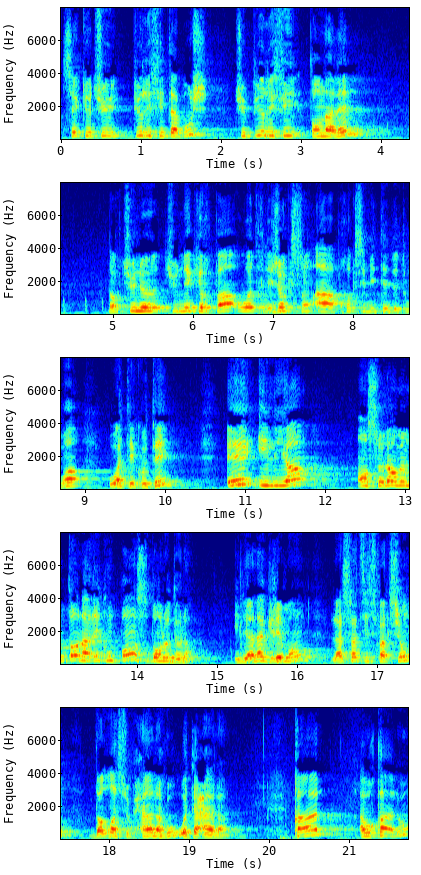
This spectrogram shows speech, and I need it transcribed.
c'est que tu purifies ta bouche, tu purifies ton haleine, donc tu ne tu n'écœures pas ou autre les gens qui sont à proximité de toi ou à tes côtés. Et il y a en cela en même temps la récompense dans le delà. Il y a l'agrément, la satisfaction d'Allah subhanahu wa ta'ala. قال أو قالوا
